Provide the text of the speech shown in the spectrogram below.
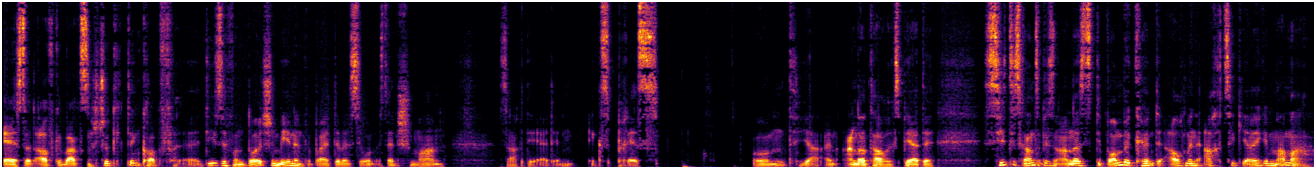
er ist dort aufgewachsen, schüttelt den Kopf. Äh, diese von deutschen Medien verbreitete Version ist ein Schmarrn, sagte er dem Express. Und ja, ein anderer Tauchexperte sieht das Ganze ein bisschen anders. Die Bombe könnte auch meine 80-jährige Mama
